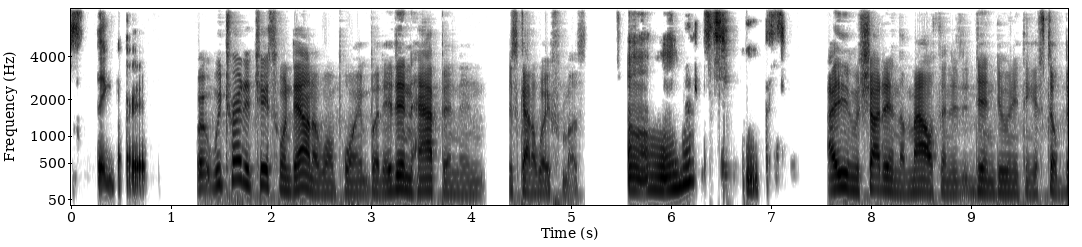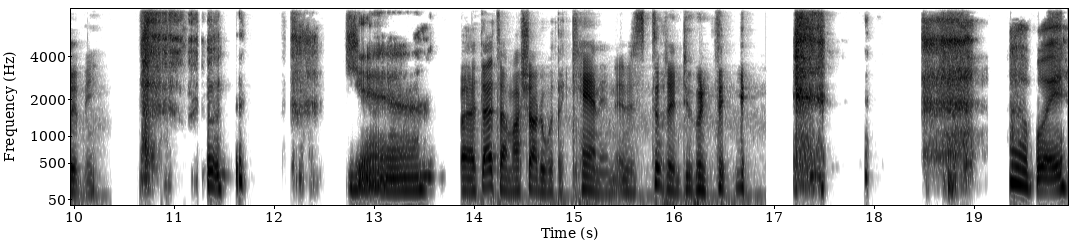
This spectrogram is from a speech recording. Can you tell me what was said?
just ignore it. But we tried to chase one down at one point, but it didn't happen and just got away from us. Oh, that stinks. I even shot it in the mouth and it didn't do anything. It still bit me. Yeah. But at that time, I shot it with a cannon and it still didn't do anything. oh boy.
